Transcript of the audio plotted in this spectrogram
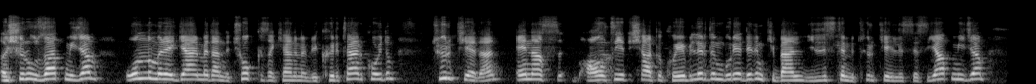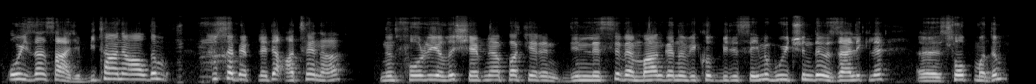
aşırı uzatmayacağım. 10 numaraya gelmeden de çok kısa kendime bir kriter koydum. Türkiye'den en az 6-7 şarkı koyabilirdim buraya. Dedim ki ben listemi Türkiye listesi yapmayacağım. O yüzden sadece bir tane aldım. Bu sebeple de Athena'nın For Real'ı, Şebnem Paker'in Dinlesi ve Manga'nın We Could Be The Same'i bu üçünü de özellikle e, sokmadım.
